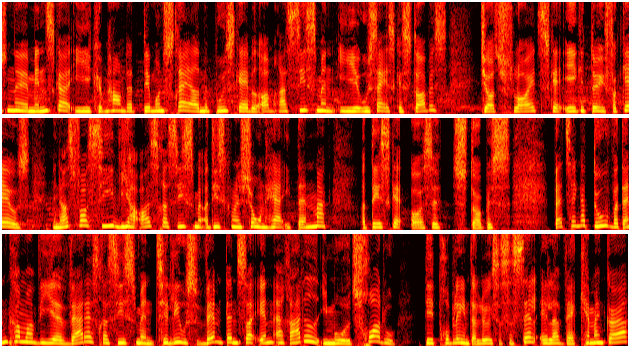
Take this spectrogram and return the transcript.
15.000 øh, mennesker i København, der demonstrerede med budskabet om, racismen i USA skal stoppes. George Floyd skal ikke dø forgæves, men også for at sige, at vi har også racisme og diskrimination her i Danmark, og det skal også stoppes. Hvad tænker du, hvordan kommer vi øh, hverdagsracismen til livs? Hvem den så end er rettet imod? Tror du, det er et problem, der løser sig selv, eller hvad kan man gøre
